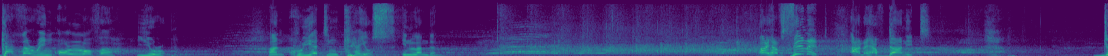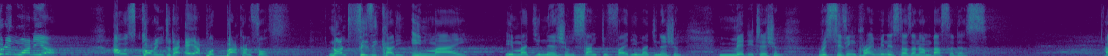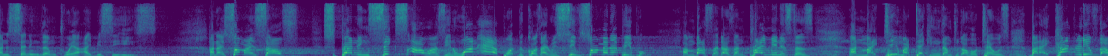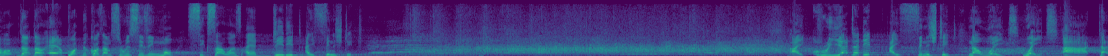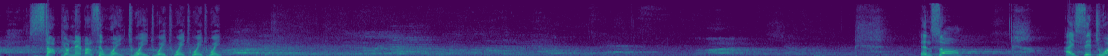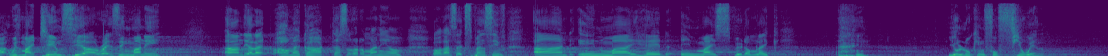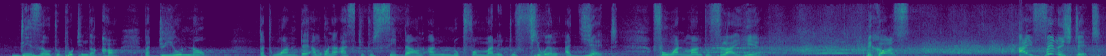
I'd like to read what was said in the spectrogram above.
gathering all over Europe and creating chaos in London. I have seen it and I have done it. During one year, I was going to the airport back and forth, not physically, in my imagination, sanctified imagination, meditation, receiving prime ministers and ambassadors and sending them to where IBC is. And I saw myself spending six hours in one airport because I received so many people ambassadors and prime ministers, and my team are taking them to the hotels. But I can't leave the, the, the airport because I'm still receiving more. Six hours. I did it, I finished it. I created it, I finished it. Now wait, wait. Ah, stop your neighbor and say, wait, wait, wait, wait, wait, wait. And so I sit with my teams here raising money, and they're like, oh my God, that's a lot of money. Oh, oh that's expensive. And in my head, in my spirit, I'm like, you're looking for fuel, diesel to put in the car. But do you know that one day I'm going to ask you to sit down and look for money to fuel a jet for one man to fly here? Because I finished it.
